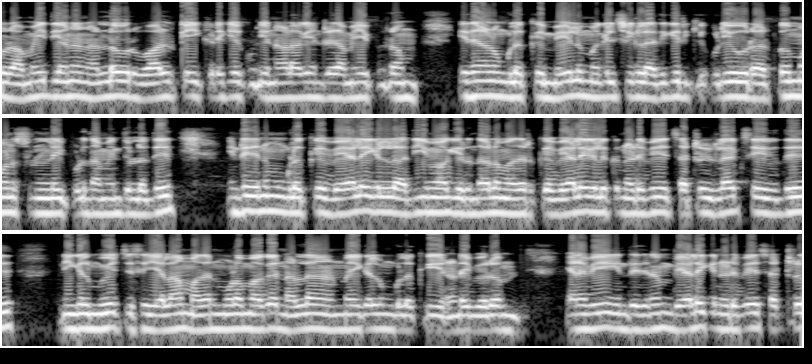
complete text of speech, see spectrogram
ஒரு அமைதியான நல்ல ஒரு வாழ்க்கை கிடைக்கக்கூடிய நாளாக இன்று அமையப்பெறும் இதனால் உங்களுக்கு மேலும் மகிழ்ச்சிகள் அதிகரிக்கக்கூடிய ஒரு அற்புதமான சூழ்நிலை இப்பொழுது அமைந்துள்ளது. இன்றைய தினம் உங்களுக்கு வேலைகள் அதிகமாக இருந்தாலும் அதற்கு வேலைகளுக்கு நடுவே சற்று ரிலாக்ஸ் செய்வது நீங்கள் முயற்சி செய்யலாம். அதன் மூலமாக நல்ல நன்மைகள் உங்களுக்கு நடைபெறும். எனவே இன்றைய தினம் வேலைக்கு நடுவே சற்று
